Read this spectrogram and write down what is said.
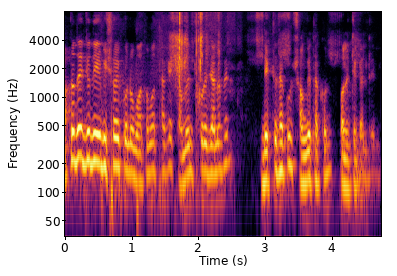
আপনাদের যদি এই বিষয়ে কোনো মতামত থাকে কমেন্ট করে জানাবেন। দেখতে থাকুন, সঙ্গে থাকুন পলিটিক্যাল টিভি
